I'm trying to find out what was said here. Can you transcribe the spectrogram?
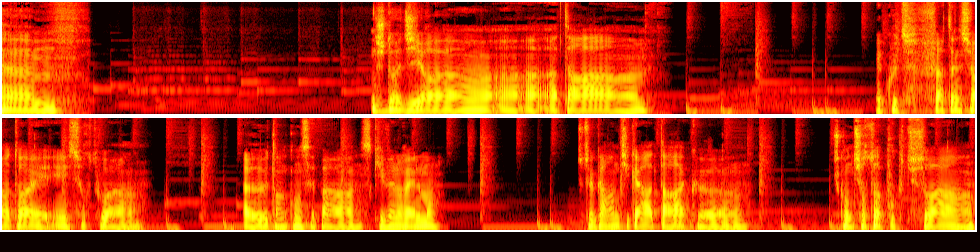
Euh, Je dois dire euh, à, à Tara, euh, écoute, fais attention à toi et, surtout à, eux tant qu'on sait pas ce qu'ils veulent réellement. Je te garantis qu'à Tara que je compte sur toi pour que tu sois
